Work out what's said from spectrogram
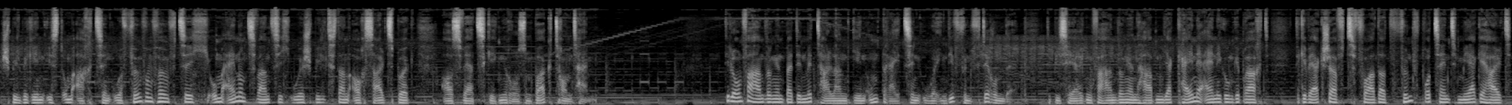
Spielbeginn ist um 18.55 Uhr. Um 21 Uhr spielt dann auch Salzburg auswärts gegen Rosenborg-Trondheim. Die Lohnverhandlungen bei den Metallern gehen um 13 Uhr in die fünfte Runde. Die bisherigen Verhandlungen haben ja keine Einigung gebracht. Die Gewerkschaft fordert 5% mehr Gehalt,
